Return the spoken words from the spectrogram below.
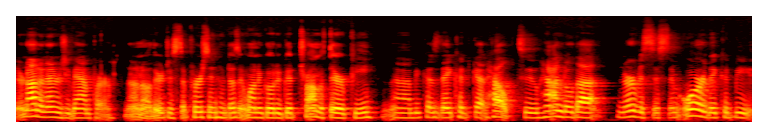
they're not an energy vampire. No, no, they're just a person who doesn't want to go to good trauma therapy uh, because they could get help to handle that nervous system, or they could be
